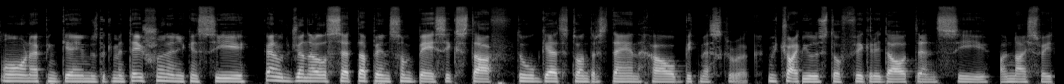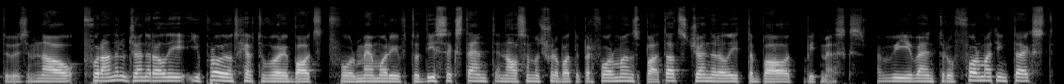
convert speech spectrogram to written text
on Epic Games documentation and you can see kind of general setup and some basic stuff to get to understand how bitmasks work, which I use to figure it out and see a nice way to use them. Now, for Unreal generally, you probably don't have to worry about for memory to this extent and also I'm not sure about the performance, but that's generally it about bitmasks. We went through formatting text,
